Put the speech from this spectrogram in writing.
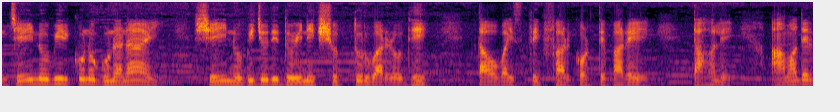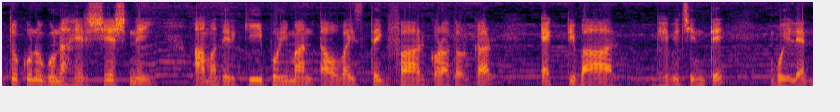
যেই নবীর কোনো গুণা নাই, সেই নবী যদি দৈনিক সত্তর বারের অধিক তাওবা ইস্তেকফার করতে পারে, তাহলে আমাদের তো কোনো গুনাহের শেষ নেই। আমাদের কি পরিমাণ তাওবা ইস্তেকফার করা দরকার? একটি বার ভেবেচিন্তে বইলেন।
